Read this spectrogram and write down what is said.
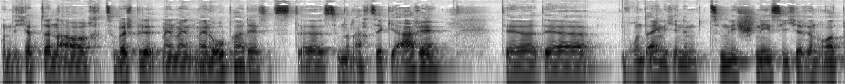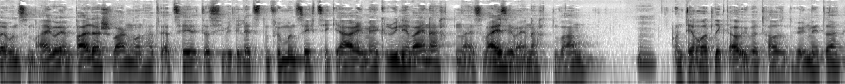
Und ich habe dann auch zum Beispiel, mein, mein, mein Opa, der ist jetzt äh, 87 Jahre, der, der wohnt eigentlich in einem ziemlich schneesicheren Ort bei uns im Allgäu in Balderschwang und hat erzählt, dass über die letzten 65 Jahre mehr grüne Weihnachten als weiße Weihnachten waren. Mhm. Und der Ort liegt auch über 1000 Höhenmeter.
